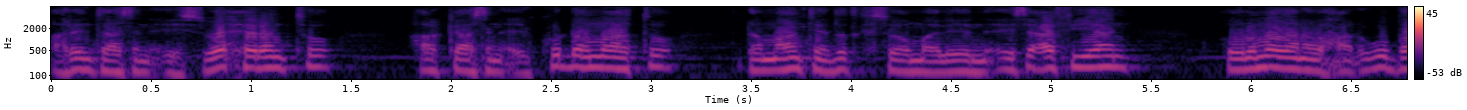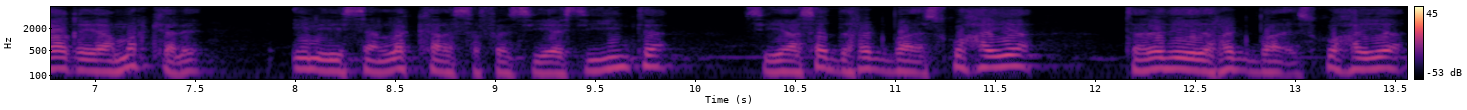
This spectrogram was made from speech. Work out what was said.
arintaasna ay soo xiranto halkaasna ay ku dhammaato dhammaanteen dadka soomaaliyeedna aysa cafiyaan. Culummadana waxaan ugu baaqayaa mar kale inaysan la kala safan siyaasiyiinta. Siyaasadda rag baa isku haya taladeeda rag baa isku haya.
